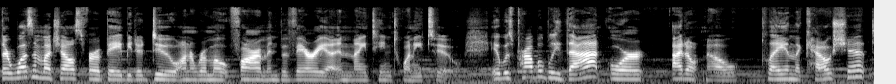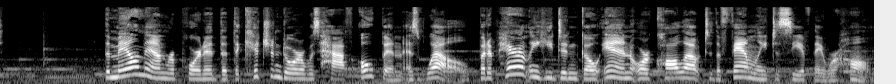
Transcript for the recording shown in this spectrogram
there wasn't much else for a baby to do on a remote farm in Bavaria in 1922. It was probably that or, I don't know, play in the cow shit? The mailman reported that the kitchen door was half open as well, but apparently he didn't go in or call out to the family to see if they were home.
